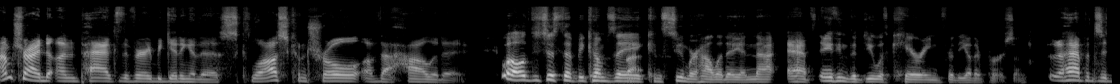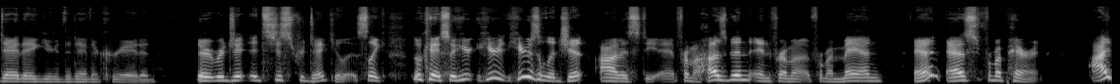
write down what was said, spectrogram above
I'm trying to unpack the very beginning of this. Lost control of the holiday. Well, it's just that it becomes a consumer holiday and not have anything to do with caring for the other person. It happens the day they the day they're created. They're it's just ridiculous. Like, okay, so here here here's a legit honesty eh, from a husband and from a from a man and as from a parent. I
